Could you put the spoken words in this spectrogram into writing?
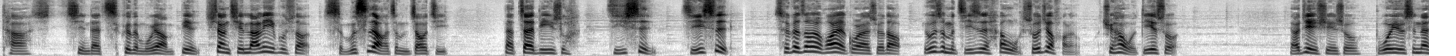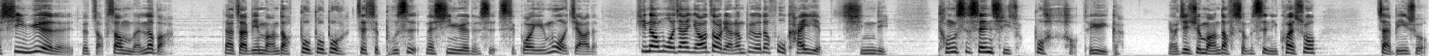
他现在此刻的模样，便向前拦了一步，说：“什么事啊？这么着急？”那寨兵说：“急事，急事。”此刻赵月华也过来说道：“有什么急事，和我说就好了，去和我爹说。”姚建勋说：“不会又是那姓岳的又找上门了吧？”那载兵忙道：“不不不，这次不是那姓岳的事，是关于墨家的。”听到墨家姚赵两人不由得互开眼，心里同时升起一种不好的预感。姚建勋忙道：“什么事？你快说。”载兵说：“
